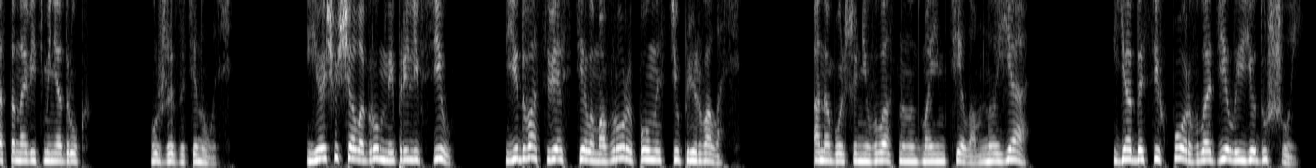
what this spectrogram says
остановить меня друг. Уже затянулась. Я ощущал огромный прилив сил. Едва связь с телом Авроры полностью прервалась. Она больше не властна над моим телом, но я... Я до сих пор владел ее душой.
